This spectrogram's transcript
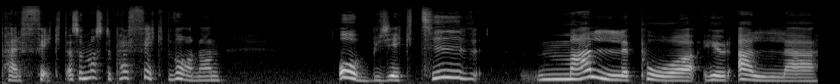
perfekt? Alltså måste perfekt vara någon objektiv mall på hur alla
